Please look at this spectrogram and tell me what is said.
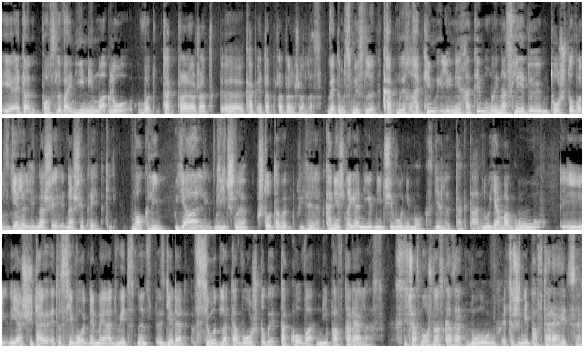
и это после войны не могло вот так продолжать, э, как это продолжалось. В этом смысле, как мы хотим или не хотим, мы наследуем то, что вот сделали наши, наши предки. Мог ли я лично что-то сделать? Конечно, я ни, ничего не мог сделать тогда, но я могу и я считаю, это сегодня моя ответственность, сделать все для того, чтобы такого не повторялось. Сейчас можно сказать, ну, это же не повторяется.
